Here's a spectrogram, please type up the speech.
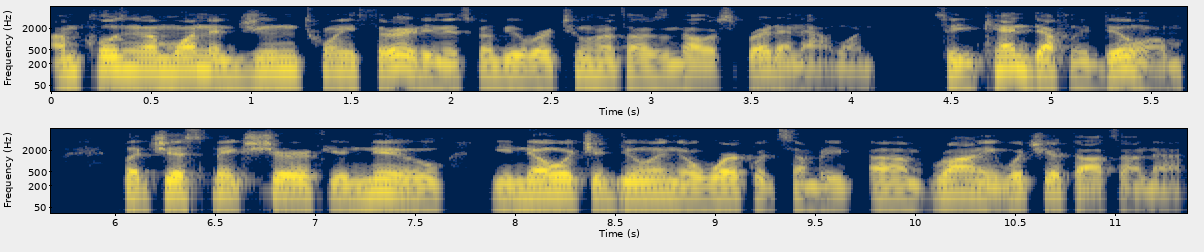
I'm closing on one in June 23rd, and it's going to be over a two hundred thousand dollar spread on that one. So you can definitely do them, but just make sure if you're new, you know what you're doing or work with somebody. Um, Ronnie, what's your thoughts on that?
